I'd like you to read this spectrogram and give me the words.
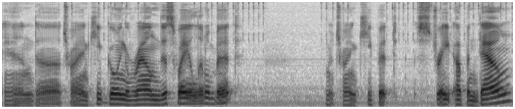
and uh, try and keep going around this way a little bit. I'm going to try and keep it straight up and down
